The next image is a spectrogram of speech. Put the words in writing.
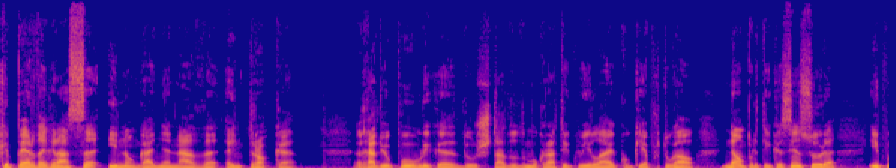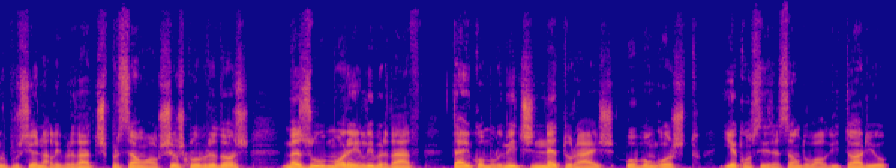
que perde a graça e não ganha nada em troca. A Rádio Pública do Estado Democrático e Laico, que é Portugal, não pratica censura e proporciona a liberdade de expressão aos seus colaboradores, mas o humor em liberdade tem como limites naturais o bom gosto e a consideração do auditório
